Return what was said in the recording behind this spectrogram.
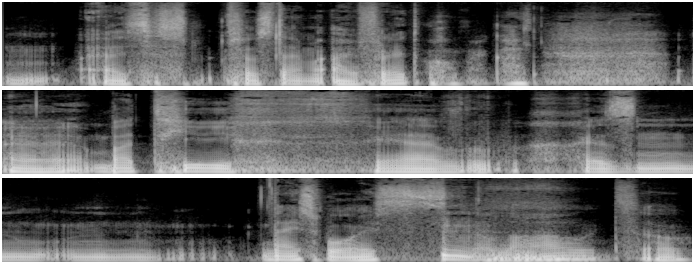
mm, I first time I afraid oh my god uh, but he have has mm, nice voice Mm. so loud so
